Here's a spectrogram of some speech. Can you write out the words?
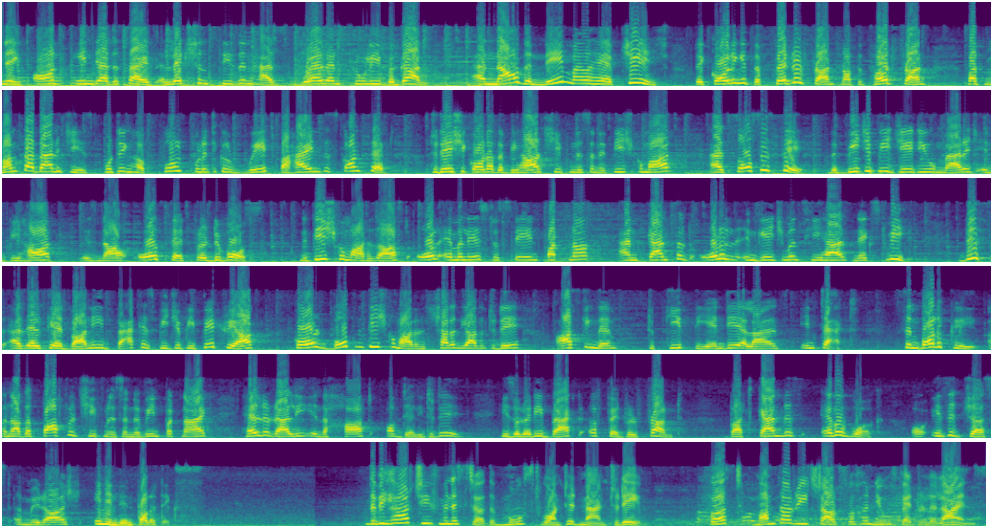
Evening. On India Decides, election season has well and truly begun. And now the name may have changed. They're calling it the Federal Front, not the Third Front. But Mamta Banerjee is putting her full political weight behind this concept. Today she called out the Bihar Chief Minister Nitish Kumar. As sources say, the BJP-JDU marriage in Bihar is now all set for a divorce. Nitish Kumar has asked all MLAs to stay in Patna and cancelled all engagements he has next week. This as LK Advani, back as BJP patriarch, called both Nitish Kumar and Sharad Yadav today, asking them to keep the NDA alliance intact. Symbolically, another powerful Chief Minister Naveen Patnaik held a rally in the heart of Delhi today. He's already backed a federal front. But can this ever work or is it just a mirage in Indian politics? The Bihar Chief Minister, the most wanted man today. First, Mamta reached out for her new federal alliance.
